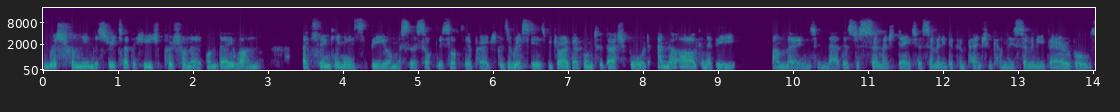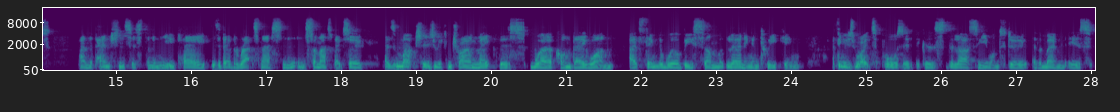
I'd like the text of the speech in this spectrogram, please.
wish from the industry to have a huge push on it on day one. I think it needs to be almost a softly, softly approach because the risk is we drive everyone to a dashboard and there are going to be unknowns in there. There's just so much data, so many different pension companies, so many variables. And the pension system in the UK is a bit of a rat's nest in, in some aspects. So, as much as we can try and make this work on day one, I think there will be some learning and tweaking. I think it's right to pause it because the last thing you want to do at the moment is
